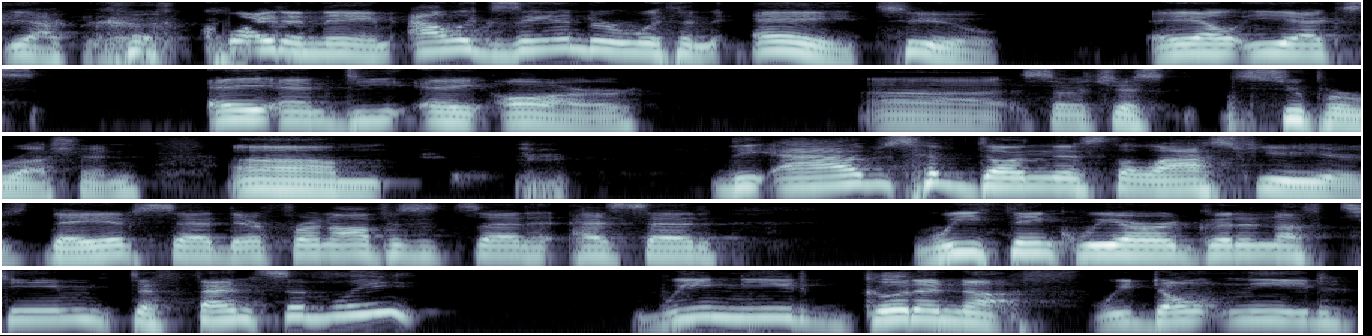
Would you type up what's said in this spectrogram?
yeah, quite a name. Alexander with an A too. A L E X A N D A R. Uh, so it's just super Russian. Um, the Avs have done this the last few years. They have said their front office has said has said we think we are a good enough team defensively. We need good enough. We don't need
